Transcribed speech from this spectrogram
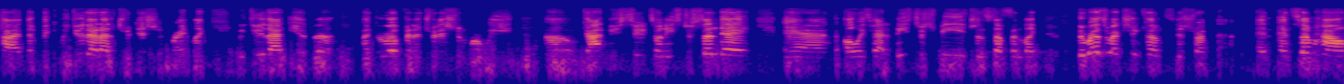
tide, that we do that out of tradition, right? Like we do that. Know, the, I grew up in a tradition where we um, got new suits on Easter Sunday and always had an Easter speech and stuff. And like the resurrection comes to disrupt that. And, and somehow,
